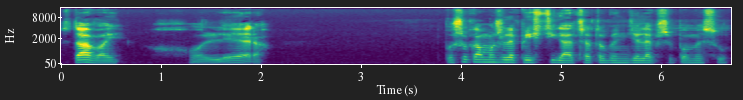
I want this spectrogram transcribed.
Stawaj. Cholera. Poszukam może lepiej ścigacza, to będzie lepszy pomysł.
